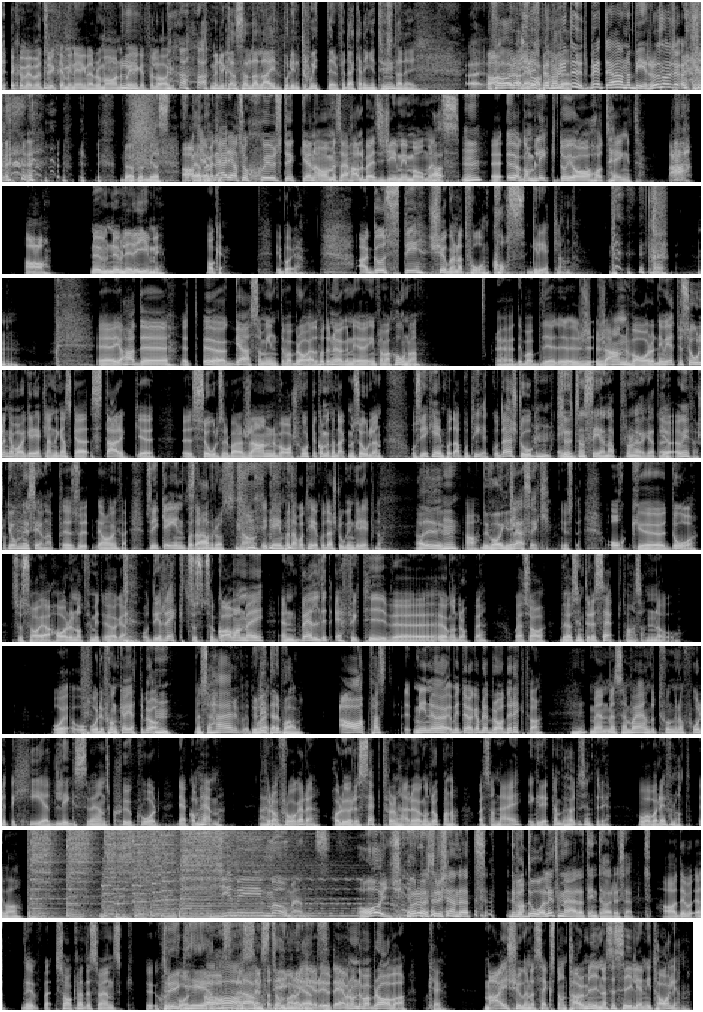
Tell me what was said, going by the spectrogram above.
Jag kommer behöva trycka mina egna romaner på eget förlag. Men du kan sända live på din Twitter för där kan ingen tysta dig. Jag får höra, det här är Jakob blivit spännande. utbytt, det är han och Birro som kör. Bröden med Okej, men det här är alltså sju stycken av Messiah Hallbergs Jimmy moments. Mm. Eh, Ögonblick då jag har tänkt, ah, ja, nu, nu blir det Jimmy. Okej, vi börjar. Augusti 2002, Kos, Grekland. Mm. Eh, Jag hade ett öga som inte var bra. Jag hade fått en ögoninflammation. Va? Eh, Det, var, det eh, rann var, ni vet hur solen kan vara i Grekland. Det är ganska stark sol, så det bara rann var så fort det kom i kontakt med solen. Och så gick jag in på ett apotek och där stod... Ser en, ut som senap från ögat. Där. ja, ungefär så. Johnny senap. Eh, Så, ja, ungefär. Så gick jag in på ett apotek. Stavros. Ja, gick jag in på ett apotek och där stod en grek. Då. Ja, det är, Mm. Ja, Du var i Grekland. Classic. just det. Och eh, då så sa jag, har du något för mitt öga? Och direkt så, så gav han mig en väldigt effektiv eh, ögondroppe. Och jag sa, behövs inte recept? Och han sa no. Och, och, och det funkar jättebra. Mm. Men så här... Du på- litade på han? Ja, fast min ö, mitt öga blev bra direkt va? Mm. Men, men sen var jag ändå tvungen att få lite hedlig svensk sjukvård när jag kom hem. För de frågade, har du recept för de här ögondropparna? Och jag sa nej, i Grekland behövdes inte det. Och vad var det för något? Det var... Jimmy Moment. Oj! Vadå, så du kände att det var dåligt med att inte ha recept? Ja, det, var- det saknade svensk eh, sjukvård. Trygghet, Ja, recept att de bara landstinget. ger ut, även om det var bra va? Okej. Maj 2016, Taormina, Sicilien, Italien.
